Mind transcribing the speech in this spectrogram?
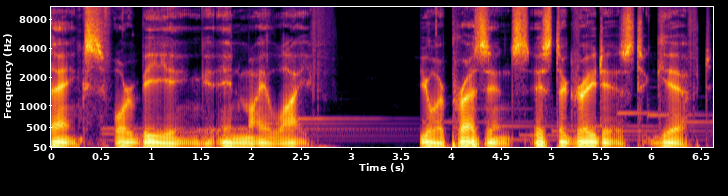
Thanks for being in my life. Your presence is the greatest gift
